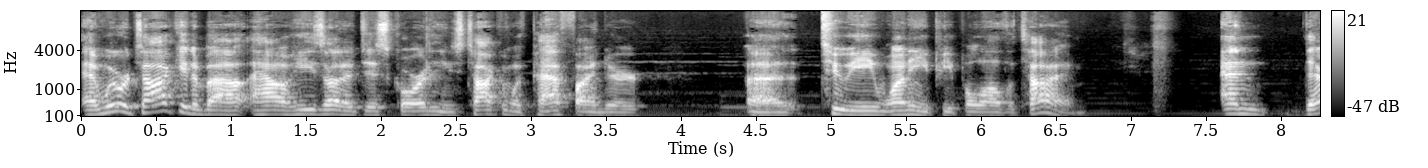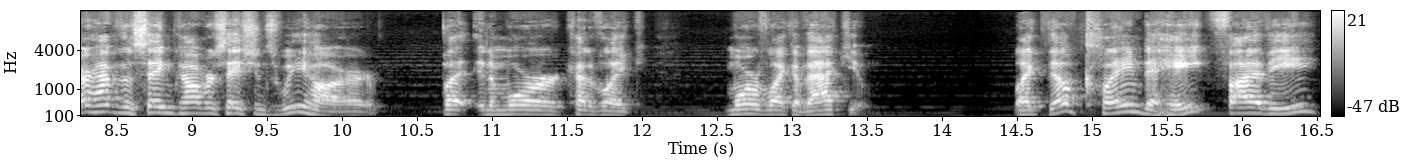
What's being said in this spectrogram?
and we were talking about how he's on a Discord and he's talking with Pathfinder uh, 2E, 1E people all the time. And they're having the same conversations we are, but in a more kind of like, more of like a vacuum. Like they'll claim to hate 5E,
